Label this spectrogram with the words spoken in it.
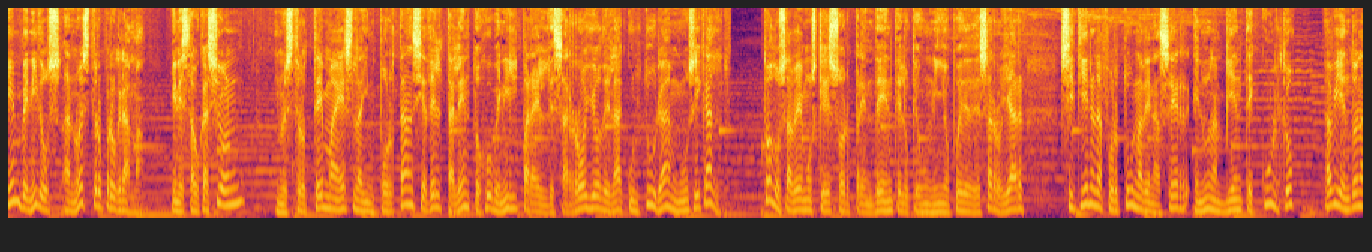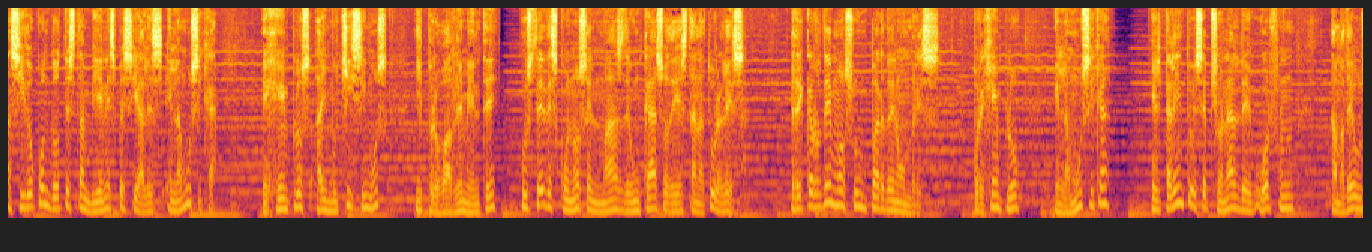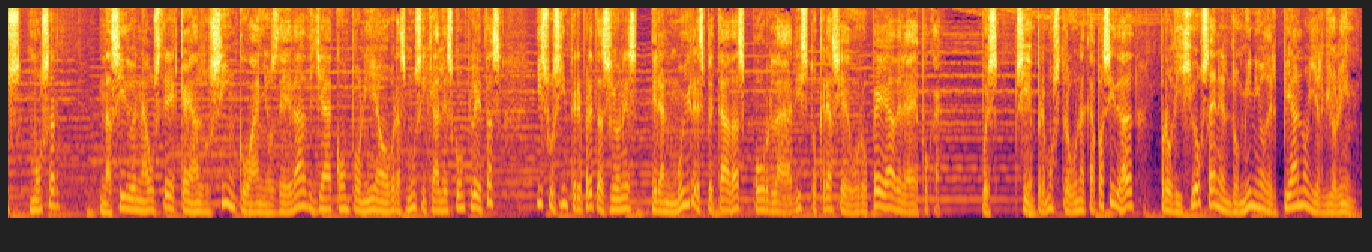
Bienvenidos a nuestro programa. En esta ocasión, nuestro tema es la importancia del talento juvenil para el desarrollo de la cultura musical. Todos sabemos que es sorprendente lo que un niño puede desarrollar si tiene la fortuna de nacer en un ambiente culto, habiendo nacido con dotes también especiales en la música. Ejemplos hay muchísimos y probablemente ustedes conocen más de un caso de esta naturaleza. Recordemos un par de nombres. Por ejemplo, en la música, el talento excepcional de Wolfgang Amadeus Mozart, nacido en Austria que a los cinco años de edad ya componía obras musicales completas y sus interpretaciones eran muy respetadas por la aristocracia europea de la época, pues siempre mostró una capacidad prodigiosa en el dominio del piano y el violín.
